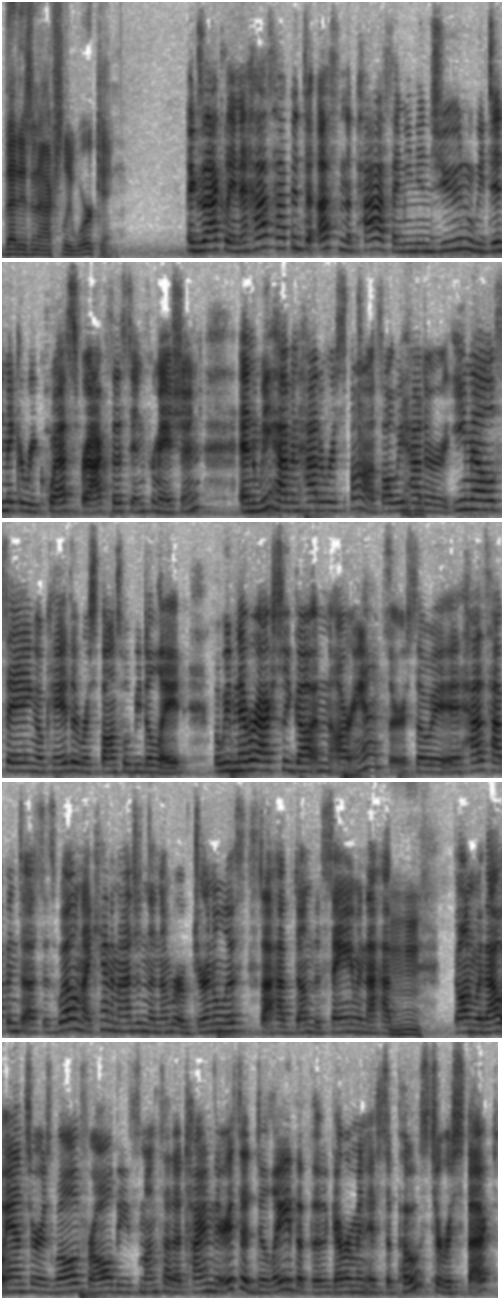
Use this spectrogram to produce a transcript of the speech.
that isn't actually working. Exactly, and it has happened to us in the past. I mean, in June, we did make a request for access to information, and we haven't had a response. All we mm-hmm. had are emails saying, okay, the response will be delayed, but we've never actually gotten our answer. So it, it has happened to us as well, and I can't imagine the number of journalists that have done the same and that have. Mm-hmm. Gone without answer as well for all these months at a time. There is a delay that the government is supposed to respect,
